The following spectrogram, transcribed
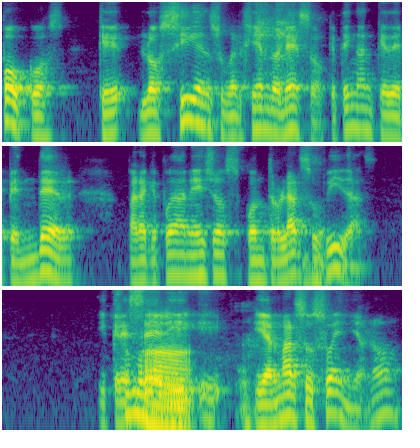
pocos que los siguen sumergiendo en eso, que tengan que depender para que puedan ellos controlar sus vidas y crecer y, y, armar sus sueños, ¿no?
